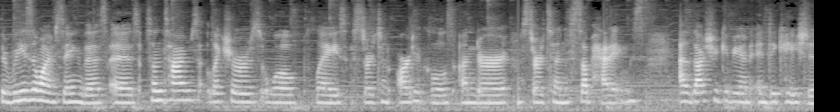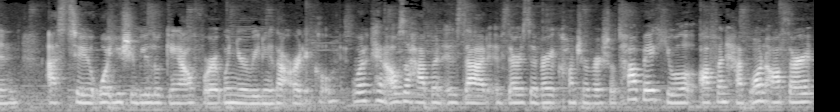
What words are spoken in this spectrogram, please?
The reason why I'm saying this is sometimes lecturers will place certain articles under certain subheadings and that should give you an indication as to what you should be looking out for when you're reading that article. What can also happen is that if there's a very controversial topic, you will often have one author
